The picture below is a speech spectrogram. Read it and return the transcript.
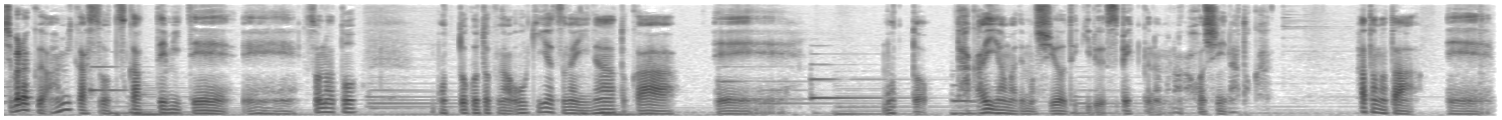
しばらくアミカスを使ってみて、えー、その後もっとごとくが大きいやつがいいなとか、えー、もっと高い山でも使用できるスペックなものが欲しいなとかはたまた、え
